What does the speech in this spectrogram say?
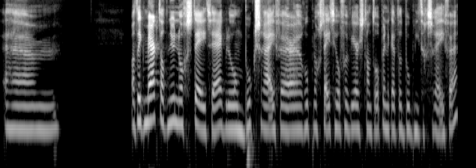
Ehm, want ik merk dat nu nog steeds. Hè. Ik bedoel, een boek schrijven roept nog steeds heel veel weerstand op. En ik heb dat boek niet geschreven.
